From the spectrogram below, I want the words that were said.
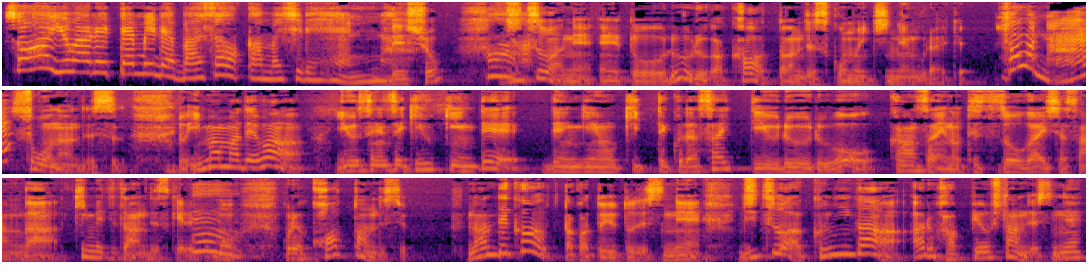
そう言われてみればそうかもしれへんな。でしょ？うん実はね、えっと、ルールが変わったんです、この1年ぐらいで。そうなん？そうなんです。今までは優先席付近で電源を切ってくださいっていうルールを関西の鉄道会社さんが決めてたんですけれども、これは変わったんですよ。なんで変わったかというとですね、実は国がある発表をしたんですね。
